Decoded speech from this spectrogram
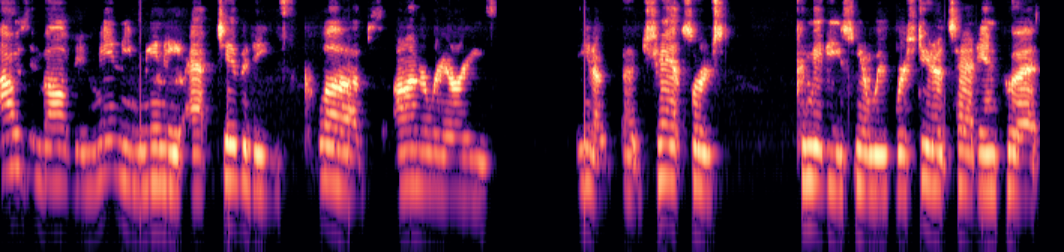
I was involved in many, many activities, clubs, honoraries, you know, uh, chancellors committees, you know, we, where students had input.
